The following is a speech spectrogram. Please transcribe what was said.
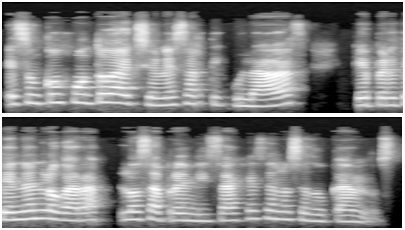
es un conjunto de acciones articuladas que pretenden lograr los aprendizajes en los educandos,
